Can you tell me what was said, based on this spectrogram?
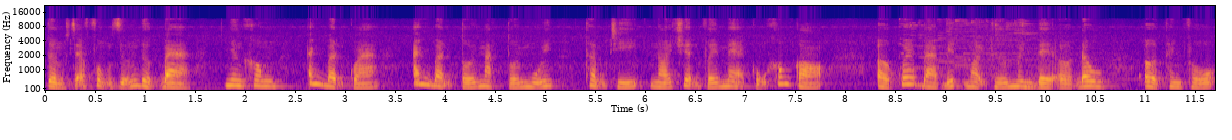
tưởng sẽ phụng dưỡng được bà, nhưng không, anh bận quá, anh bận tối mặt tối mũi, thậm chí nói chuyện với mẹ cũng không có. Ở quê bà biết mọi thứ mình để ở đâu, ở thành phố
